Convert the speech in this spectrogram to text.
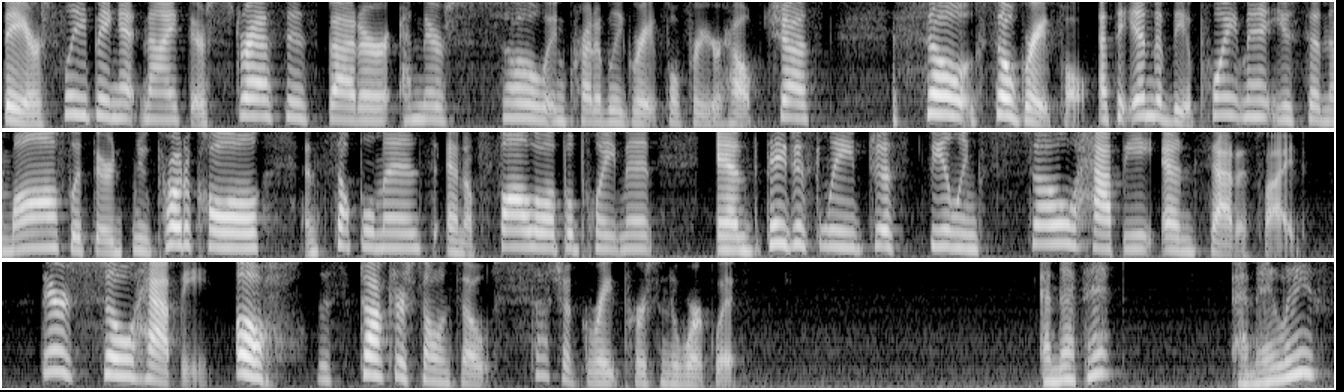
They are sleeping at night. Their stress is better. And they're so incredibly grateful for your help. Just so so grateful at the end of the appointment you send them off with their new protocol and supplements and a follow-up appointment and they just leave just feeling so happy and satisfied they're so happy oh this dr so and so such a great person to work with and that's it and they leave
